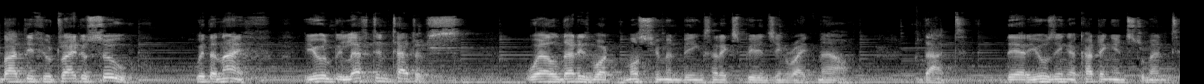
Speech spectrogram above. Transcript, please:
But if you try to sew with a knife, you will be left in tatters. Well, that is what most human beings are experiencing right now, that they are using a cutting instrument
